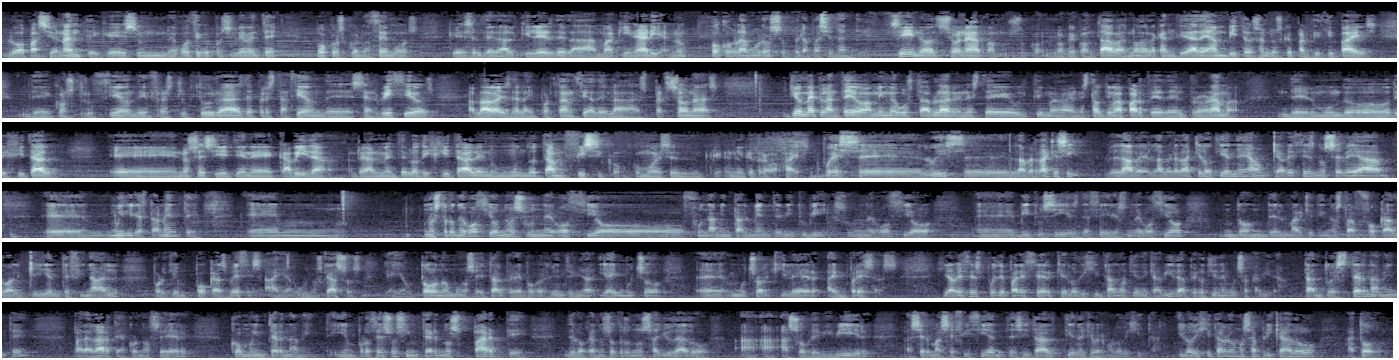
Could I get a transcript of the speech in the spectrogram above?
lo apasionante que es un negocio que posiblemente pocos conocemos, que es el del alquiler de la maquinaria, ¿no? Poco glamuroso, pero apasionante. Sí, ¿no? Suena, vamos, con lo que contabas, ¿no? De la cantidad de ámbitos en los que participáis, de construcción de infraestructuras, de prestación de servicios, hablabais de la importancia de las personas. Yo me planteo, a mí me gusta hablar en, este última, en esta última parte del programa del mundo digital. Eh, no sé si tiene cabida realmente lo digital en un mundo tan físico como es el en el que trabajáis. Pues eh, Luis, eh, la verdad que sí, la, la, verdad que lo tiene, aunque a veces no se vea muy directamente. Nuestro negocio no es un negocio fundamentalmente B2B, es un negocio eh, B2C, es decir, es un negocio donde el marketing no está enfocado al cliente final, porque pocas veces hay algunos casos, y hay autónomos y tal, pero hay pocos clientes final y hay mucho, eh, mucho alquiler a empresas. Y a veces puede parecer que lo digital no tiene cabida, pero tiene mucha cabida, tanto externamente, para darte a conocer, como internamente. Y en procesos internos parte de lo que a nosotros nos ha ayudado a, sobrevivir, a ser más eficientes y tal, tiene que ver con lo digital. Y lo digital lo hemos aplicado a todo.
